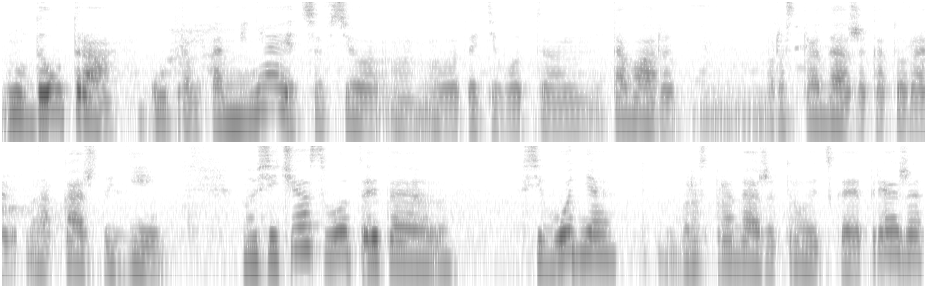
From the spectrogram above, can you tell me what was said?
ну, до утра, утром там меняется все, вот эти вот э, товары в распродаже, которые на каждый день. Но сейчас вот это сегодня в распродаже троицкая пряжа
